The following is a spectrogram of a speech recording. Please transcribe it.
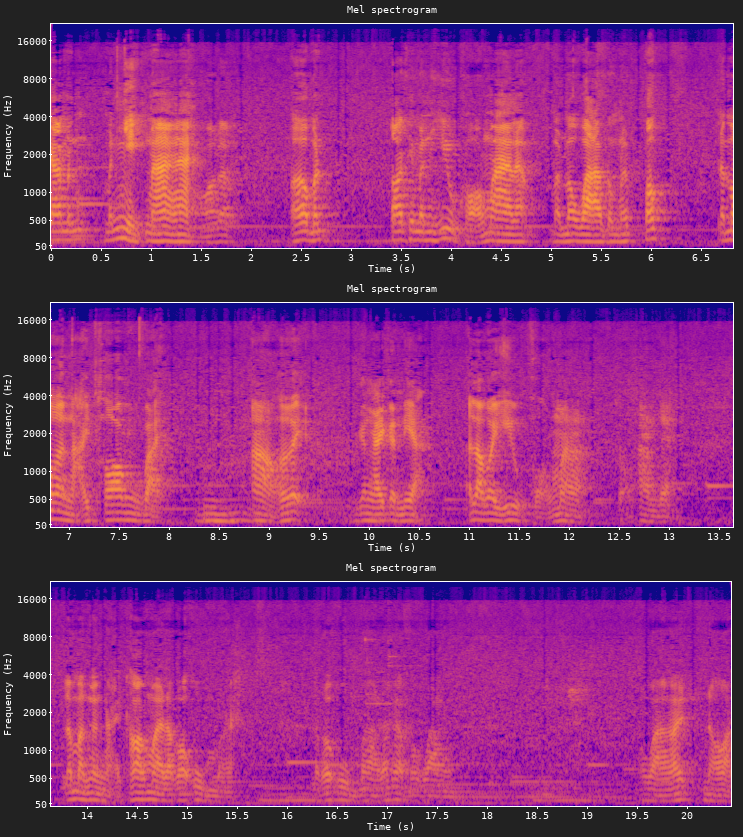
การมันมันหงิกมาไงอ๋อแบบเออมันตอนที่มันหิ้วของมาแล้ว มันมาวางตรงนั้นปุ๊บแล้วมันก็หงายท้องลงไปอ้าวเฮ้ยยังไงกันเนี่ยแล้วเราก็หิ้วของมาสองอันเนี่ยแล้วมันก็หงายท้องมาแล้วก็อุ้มมาแล้วก็อุ้มมาแล้วก็มาวางมาวางให้นอน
